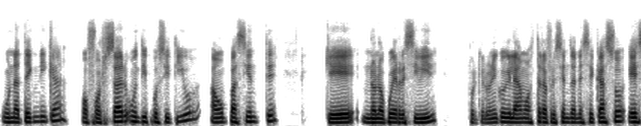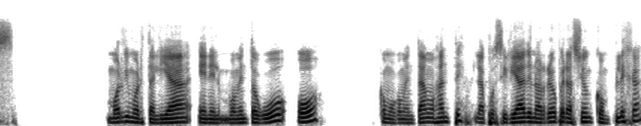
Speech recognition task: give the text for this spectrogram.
una técnica o forzar un dispositivo a un paciente que no lo puede recibir, porque lo único que le vamos a estar ofreciendo en ese caso es morbimortalidad en el momento agudo o, como comentamos antes, la posibilidad de una reoperación compleja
